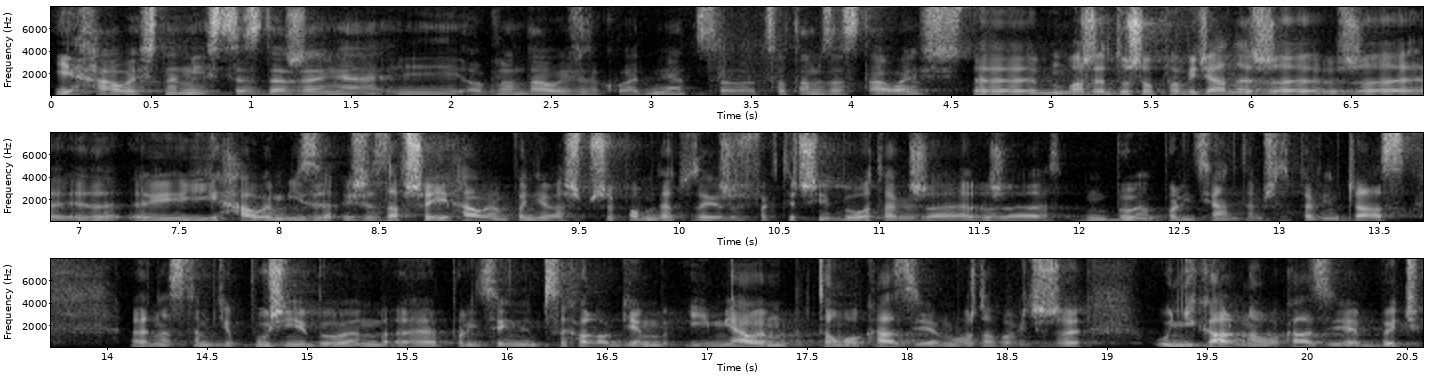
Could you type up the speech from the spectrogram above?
jechałeś na miejsce zdarzenia i oglądałeś dokładnie, co, co tam zastałeś? E, Może dużo powiedziane, że, że e, jechałem i że zawsze jechałem, ponieważ przypomnę tutaj, że faktycznie było tak, że, że byłem policjantem przez pewien czas. E, Następnie później byłem e, policyjnym psychologiem i miałem tą okazję, można powiedzieć, że unikalną okazję, być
